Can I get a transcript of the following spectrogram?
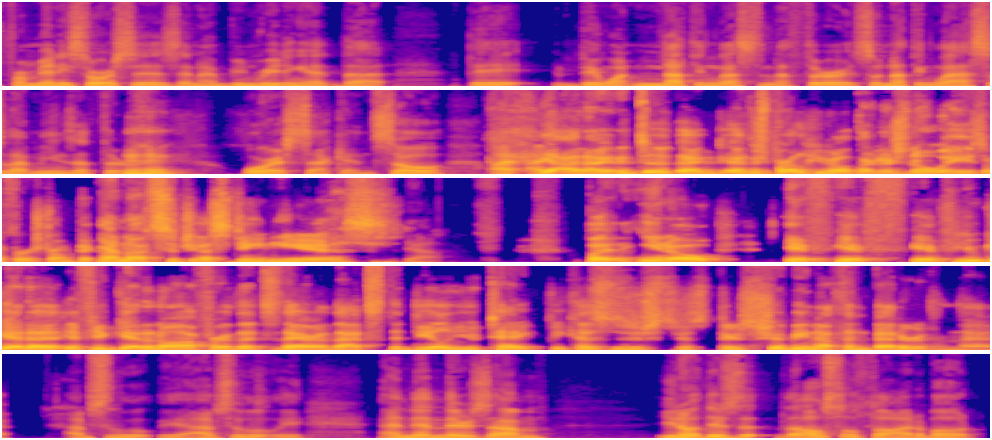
from many sources, and I've been reading it, that they they want nothing less than a third, so nothing less. So that means a 3rd mm-hmm. or a second. So I, I yeah, and I, I, I, there's probably people out there. There's no way he's a first round pick. Yeah. I'm not suggesting he is. Yeah, but you know, if if if you get a if you get an offer that's there, that's the deal you take because there's just there should be nothing better than that. Absolutely, absolutely. And then there's um, you know, there's also thought about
